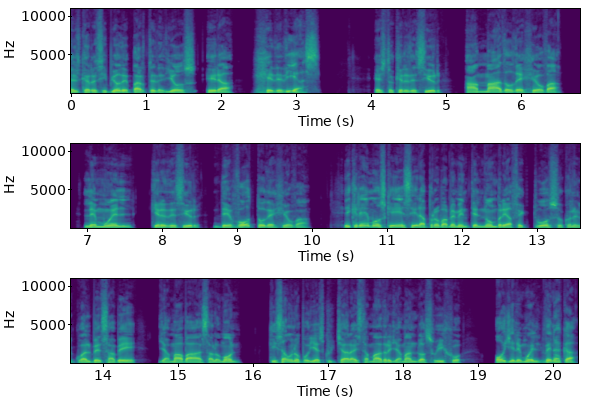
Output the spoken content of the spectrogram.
el que recibió de parte de Dios, era Gededías. Esto quiere decir amado de Jehová. Lemuel quiere decir devoto de Jehová y creemos que ese era probablemente el nombre afectuoso con el cual Betsabé llamaba a Salomón. Quizá uno podía escuchar a esta madre llamando a su hijo, Oye Lemuel, ven acá.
